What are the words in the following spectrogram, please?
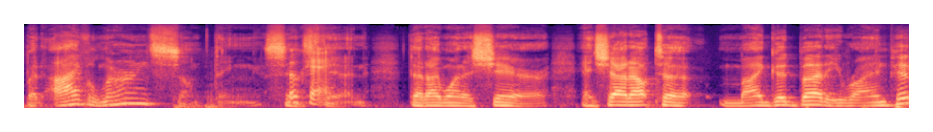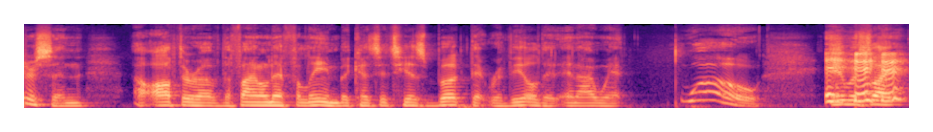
But I've learned something since Okay. then that I want to share. And shout out to my good buddy, Ryan Pitterson, uh, author of The Final Nephilim, because it's his book that revealed it. And I went, whoa. It was like,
